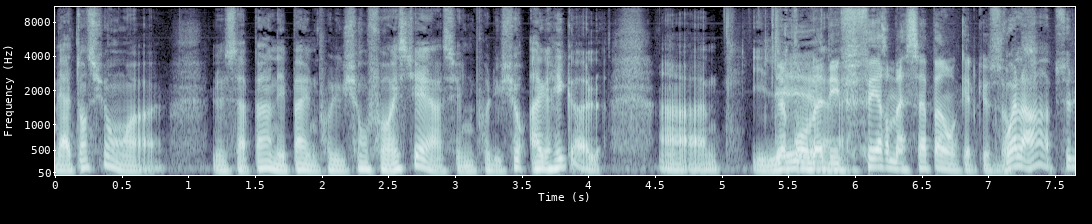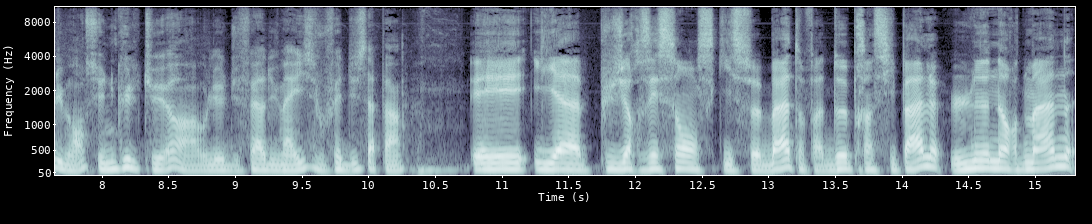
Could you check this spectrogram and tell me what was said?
Mais attention, euh, le sapin n'est pas une production forestière, c'est une production agricole. Il C'est-à-dire qu'on a des fermes à sapins en quelque sorte. Voilà, absolument. C'est une culture. hein. Au lieu de faire du maïs, vous faites du sapin. Et il y a plusieurs essences qui se battent, enfin deux principales, le Nordman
